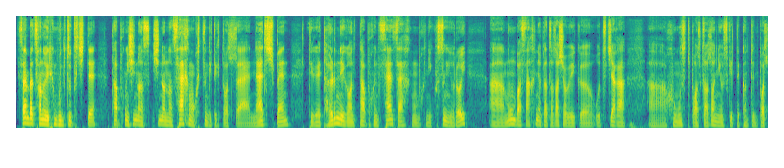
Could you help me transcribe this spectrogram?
Сайн байцгаана уу эрхэм хүндэт үзэгчтэй. Та бүхэн шинэ шинэ оноо сайхан угцсан гэдэгт бол найдаж байна. Тэгээд 21 онд та бүхэнд сайн сайхан бүхнийг хүсэн өрөөе. А мөн бас анхны удаа золоо шоуыг үзэж байгаа хүмүүст бол золоо ньюс гэдэг контент бол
